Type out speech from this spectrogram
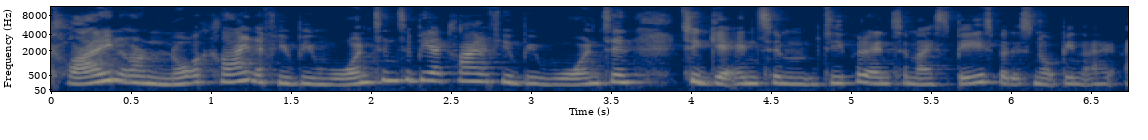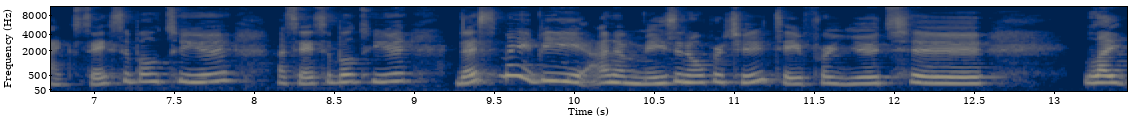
client or not a client, if you've been wanting to be a client, if you've been wanting to get into deeper into my space, but it's not been accessible to you, accessible to you, this might be an amazing opportunity for you to like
